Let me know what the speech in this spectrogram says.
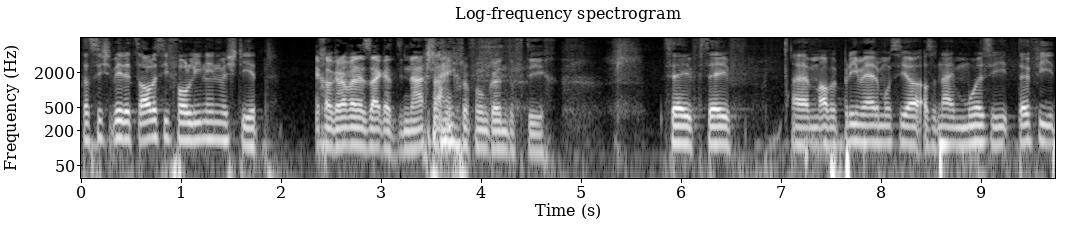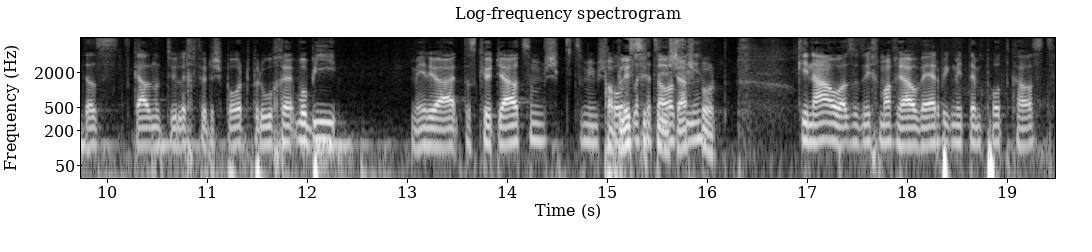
Das ist, wird jetzt alles in Volline investiert. Ich kann gerade sagen, die nächsten Nein. Mikrofon gehen auf dich. Safe, safe. Ähm, aber primär muss ich ja, also nein, muss ich, darf ich das Geld natürlich für den Sport brauchen. Wobei, mir ja, das gehört ja auch zum, zu meinem sportlichen Publicity ist auch. Sport. Genau, also ich mache ja auch Werbung mit dem Podcast.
